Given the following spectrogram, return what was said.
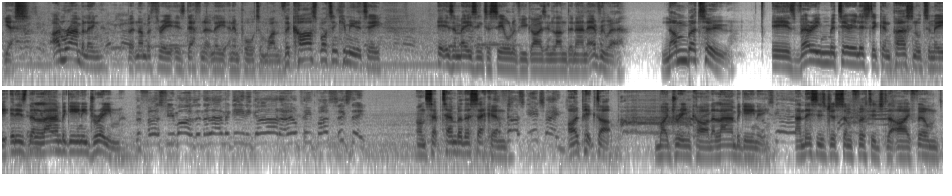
yes, I'm rambling, but number three is definitely an important one. The car spotting community. It is amazing to see all of you guys in London and everywhere. Number two is very materialistic and personal to me. It is the Lamborghini dream. The first few miles in the Lamborghini Gallardo LP560. On September the 2nd, I picked up my dream car, the Lamborghini. And this is just some footage that I filmed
